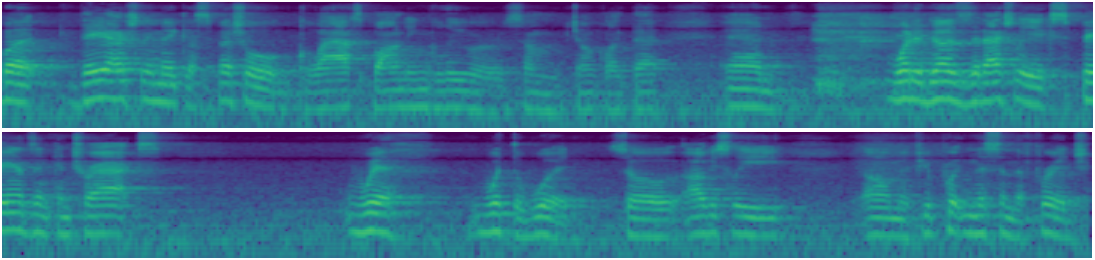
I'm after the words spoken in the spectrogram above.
but they actually make a special glass bonding glue or some junk like that. And what it does is it actually expands and contracts with with the wood. So obviously, um, if you're putting this in the fridge,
